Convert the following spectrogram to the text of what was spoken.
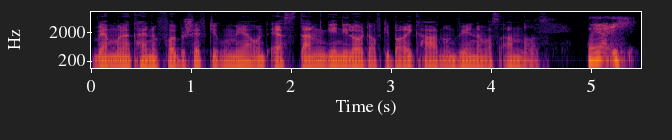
Wir haben dann keine Vollbeschäftigung mehr und erst dann gehen die Leute auf die Barrikaden und wählen dann was anderes. Naja, ich,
